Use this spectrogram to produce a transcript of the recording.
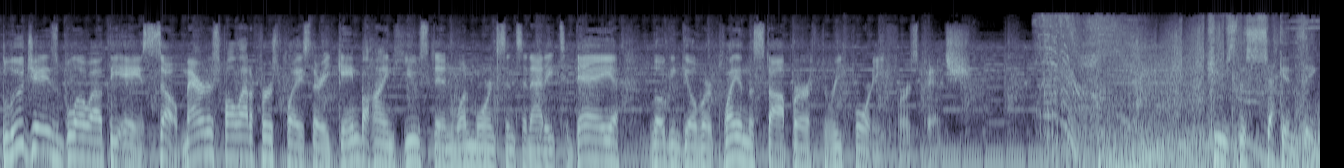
Blue Jays blow out the A's. So Mariners fall out of first place. They're a game behind Houston. One more in Cincinnati today. Logan Gilbert playing the stopper. 340 first pitch. Here's the second thing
